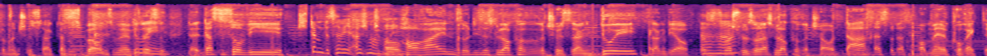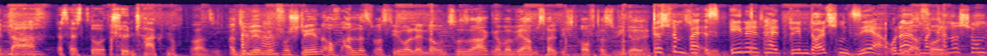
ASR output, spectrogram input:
wenn man Tschüss sagt. Das ist bei uns mehr wie, das, ist- das ist so wie stimmt, das habe ich auch schon mal Ciao. Hau rein, so dieses lockerere Tschüss sagen. Dui, sagen die auch. Das ist zum Beispiel so das lockere Ciao. Dach ist so das formell korrekte. Ja. Dach, das heißt so schönen Tag noch quasi. Also wir, Aha. wir verstehen auch alles, was die Holländer uns so sagen, aber wir haben es halt nicht drauf, das wieder. Das stimmt, weil es ähnelt halt dem Deutschen sehr, oder? Ja, also man voll. kann das schon,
